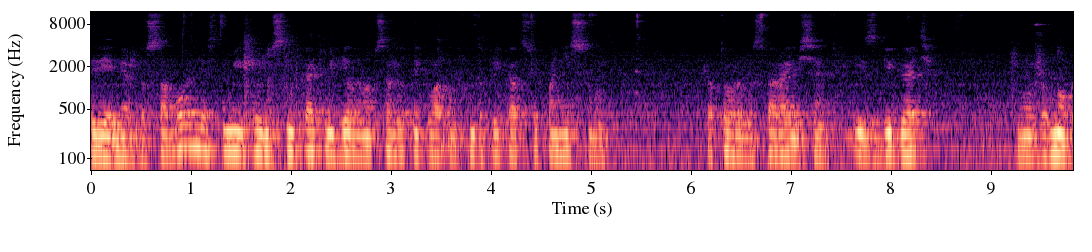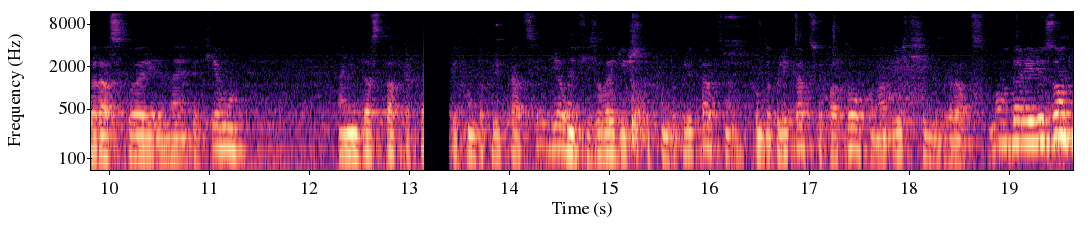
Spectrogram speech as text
две между собой. Если мы их будем смыкать, мы делаем абсолютный клапан фундупликацию по ниссуму, который мы стараемся избегать. Мы уже много раз говорили на эту тему о недостатках этой фундопликации. Делаем физиологическую фундопликацию, фундопликацию по толку на 270 градусов. Мы удалили зонд.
